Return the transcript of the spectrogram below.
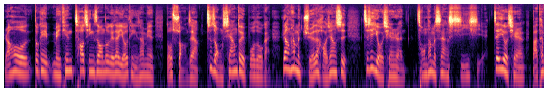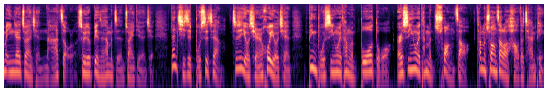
然后都可以每天超轻松，都可以在游艇上面多爽。这样，这种相对剥夺感，让他们觉得好像是这些有钱人从他们身上吸血，这些有钱人把他们应该赚的钱拿走了，所以就变成他们只能赚一点点钱。但其实不是这样，这些有钱人会有钱，并不是因为他们剥夺，而是因为他们创造。他们创造了好的产品，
